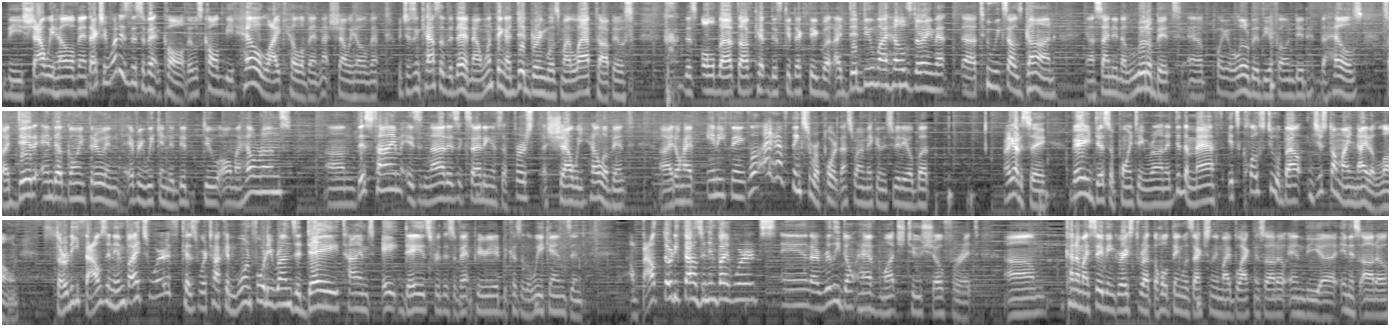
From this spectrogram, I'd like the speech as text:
the Shall We Hell event. Actually, what is this event called? It was called the Hell Like Hell event, not Shall We Hell event, which is in Castle of the Dead. Now, one thing I did bring was my laptop. It was this old laptop kept disconnecting, but I did do my Hells during that uh, two weeks I was gone. I signed in a little bit, uh, played a little bit of DFO and did the Hells. So I did end up going through and every weekend I did do all my Hell runs. Um, this time is not as exciting as the first uh, Shall We Hell event. I don't have anything, well, I have things to report, that's why I'm making this video, but I gotta say, very disappointing run. I did the math, it's close to about, just on my Knight alone, 30,000 invites worth because we're talking 140 runs a day times 8 days for this event period because of the weekends and about 30,000 invite words and I really don't have much to show for it. Um, kind of my saving grace throughout the whole thing was actually my Blackness auto and the uh, Innis auto,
